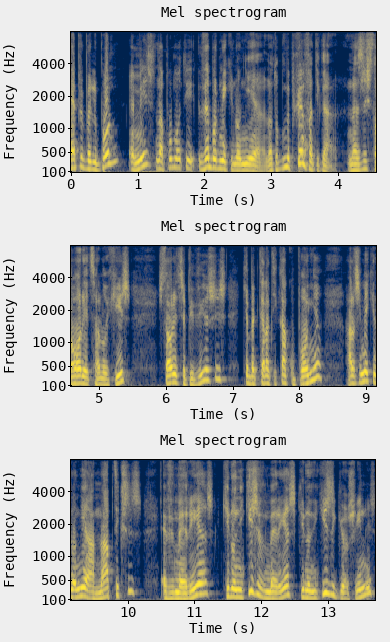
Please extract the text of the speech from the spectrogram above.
Έπρεπε λοιπόν εμείς να πούμε ότι δεν μπορεί μια κοινωνία, να το πούμε πιο εμφατικά, να ζει στα όρια της ανοχής, στα όρια της επιβίωσης και με κρατικά κουπόνια, αλλά σε μια κοινωνία ανάπτυξης, ευημερίας, κοινωνικής ευημερίας, κοινωνικής δικαιοσύνης,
